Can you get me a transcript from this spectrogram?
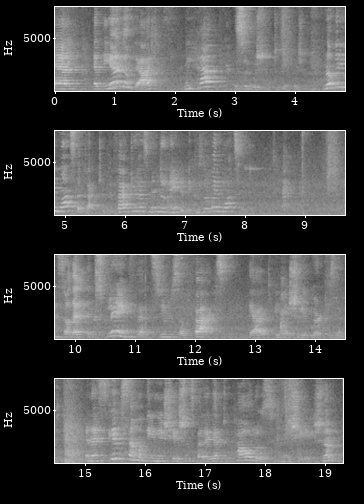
And at the end of that, we have the solution to the equation. Nobody wants the factor. The factor has been donated because nobody wants it. And so that explains that series of facts that initially were presented. And I skipped some of the initiations, but I get to Paolo's initiation.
